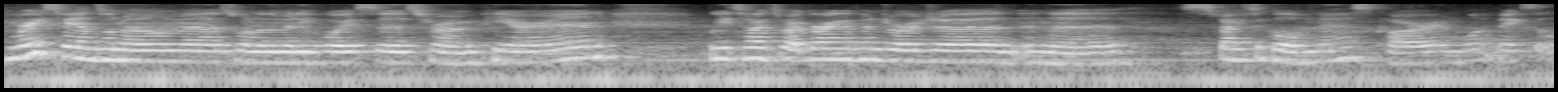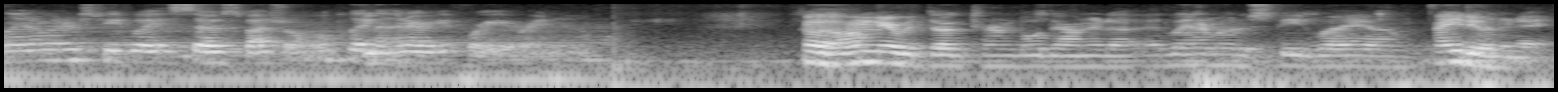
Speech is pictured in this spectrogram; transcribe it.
Race fans will know him as one of the many voices from PRN. We talked about growing up in Georgia and the spectacle of NASCAR and what makes Atlanta Motor Speedway so special. We'll play the interview for you right now. Hello, I'm here with Doug Turnbull down at uh, Atlanta Motor Speedway. Um, how you doing today?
